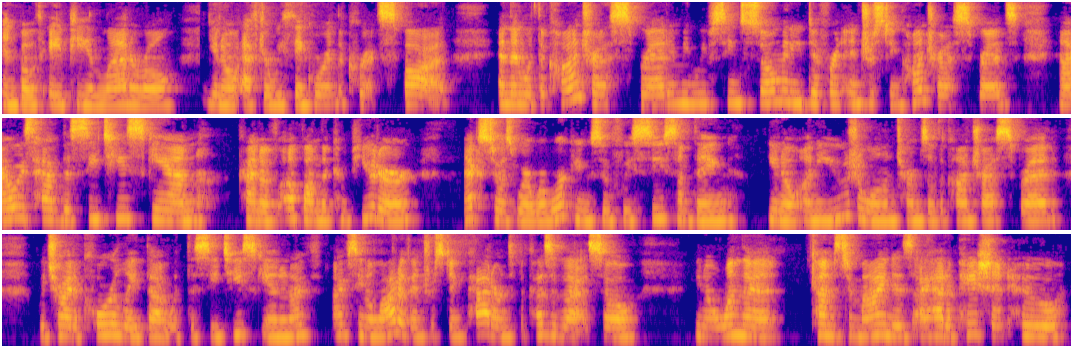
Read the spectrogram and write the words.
in both AP and lateral, you know, after we think we're in the correct spot. And then with the contrast spread, I mean, we've seen so many different interesting contrast spreads. And I always have the CT scan kind of up on the computer next to us where we're working. So if we see something, you know, unusual in terms of the contrast spread, we try to correlate that with the CT scan. And I've I've seen a lot of interesting patterns because of that. So, you know, one that comes to mind is I had a patient who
